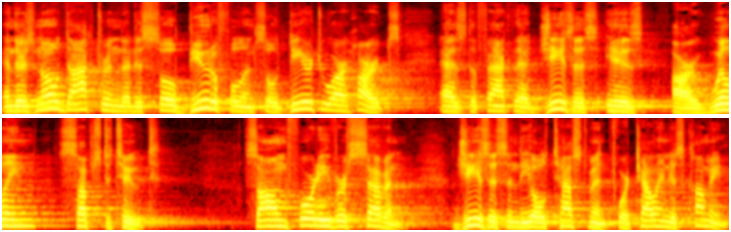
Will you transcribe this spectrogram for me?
And there's no doctrine that is so beautiful and so dear to our hearts as the fact that Jesus is our willing substitute. Psalm 40, verse 7, Jesus in the Old Testament foretelling his coming,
